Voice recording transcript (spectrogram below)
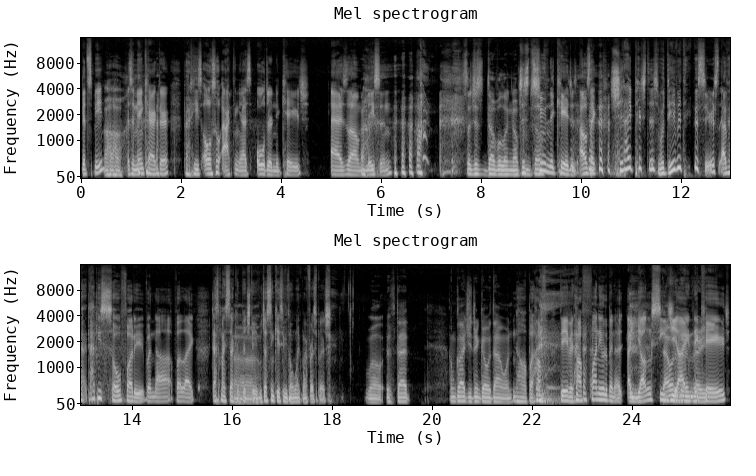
Goodspeed, Oh, as a main character, but he's also acting as older Nick Cage as um, Mason. so just doubling up Just himself. two Nick Cages. I was like, should I pitch this? Would David take this seriously? I mean, that'd be so funny, but nah. But like, that's my second pitch, Uh. David. Just in case if you don't like my first pitch. Well, if that, I'm glad you didn't go with that one. No, but how, David, how funny would have been a, a young CGI Nick very- Cage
